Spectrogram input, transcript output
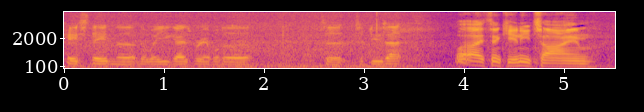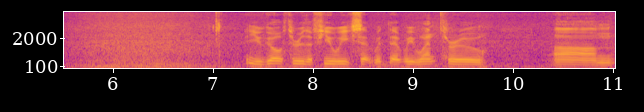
K State and the, the way you guys were able to to, to do that? Well, I think anytime you go through the few weeks that we, that we went through, um,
